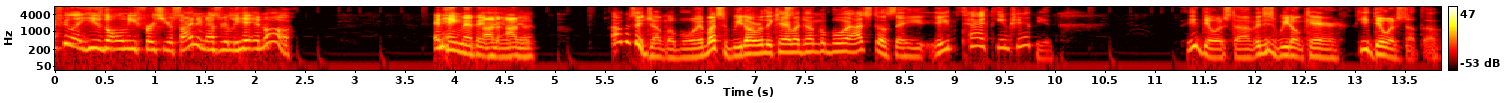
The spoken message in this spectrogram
I feel like he's the only first year signing that's really hitting off. And Hangman Page. I- yeah. I- I would say Jungle Boy. As much as we don't really care about Jungle Boy, I'd still say he he's tag team champion. He's doing stuff. It's just we don't care. He's doing stuff though.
